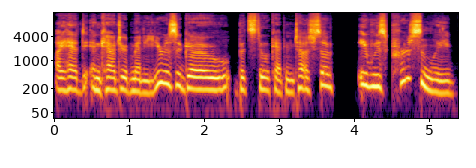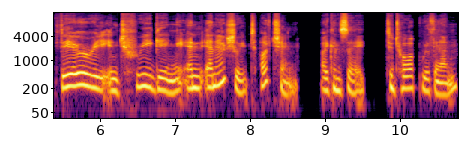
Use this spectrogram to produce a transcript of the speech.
I had encountered many years ago, but still kept in touch. So it was personally very intriguing and, and actually touching, I can say, to talk with them.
